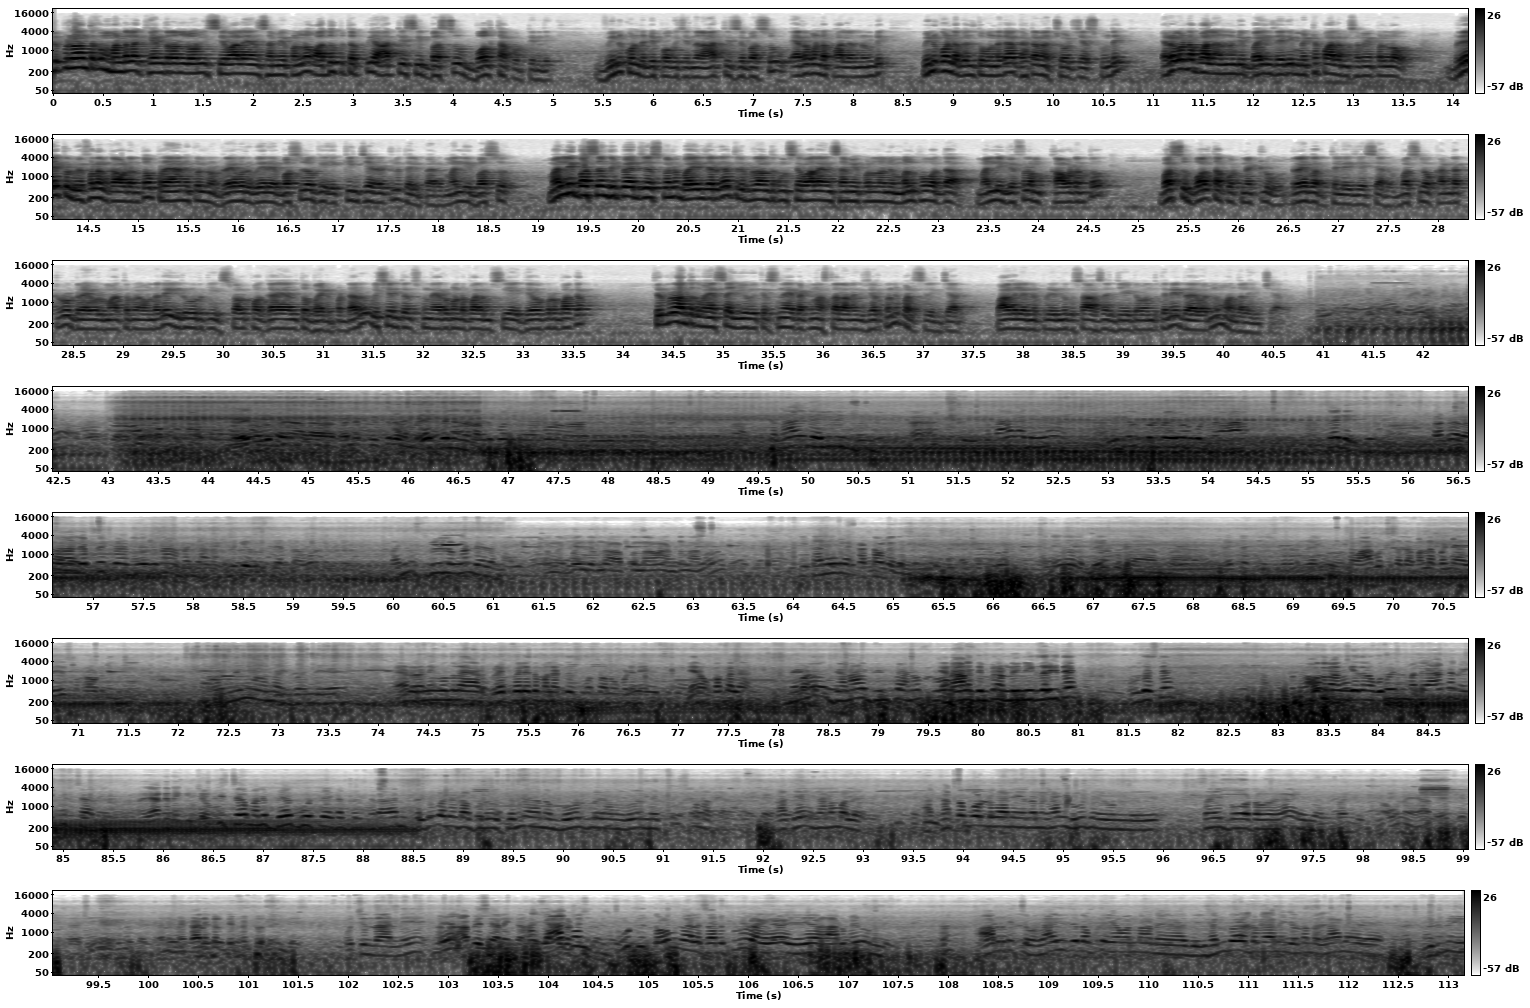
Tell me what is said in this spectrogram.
త్రిపురాంతకం మండల కేంద్రంలోని శివాలయం సమీపంలో అదుపు తప్పి ఆర్టీసీ బస్సు బోల్తా కొట్టింది. వినుకొండ డిపోకు చెందిన ఆర్టీసీ బస్సు ఎర్రగొండపాలెం నుండి వినుకొండ వెళ్తూ ఉండగా ఘటన చోటు చేసుకుంది. ఎర్రగొండపాలెం నుండి బయలుదేరి మిట్టపాలెం సమీపంలో బ్రేకులు విఫలం కావడంతో ప్రయాణికులను డ్రైవర్ వేరే బస్సులోకి ఎక్కించేటట్లు తెలిపారు. మళ్ళీ బస్సు మళ్ళీ బస్సును రిపేర్ చేసుకుని బయలుదేరగా త్రిపురాంతకం శివాలయం సమీపంలోని మలుపు వద్ద మళ్ళీ విఫలం కావడంతో బస్సు బోల్తా కొట్టినట్లు డ్రైవర్ తెలియజేశారు. బస్సులో కండక్టరు డ్రైవర్ మాత్రమే ఉండగా ఇరువురికి స్వల్ప గాయాలతో బయటపడ్డారు. విషయం తెలుసుకున్న Yerragondapalem CI Devaprabhakar Tripurantakam SI UV Krishnaiah ఘటనా స్థలానికి చేరుకుని పరిశీలించారు. బాగలేనప్పుడు ఎందుకు సాహసం చేయడం అందుకని డ్రైవర్ను మందలించారు. బ్రేక్ సైడ్ లెఫ్ట్ చేసినా బండి స్పీడ్లో కూడా లేదన్న మన ఇబ్బంది. ఉందో ఆపుకుందామా అంటున్నాను ఈ టర్నింగ్లో కట్ అవ్వలేదండి బ్రేక్ బ్రేక్ తీసుకుని బ్రేక్ ఆగొచ్చు కదా మళ్ళీ బండి అది వేసుకుని రావడం ఎందుకు రన్నింగ్లో ఉన్నాయి బండి యాడ్ రన్నింగ్ ఉందిలే యాడ్ బ్రేక్ ఫెయిల్ అయితే మళ్ళీ ఎట్లా తీసుకొస్తావు నువ్వు బండిని నేను ఒక పక్క జనాలు దింపాను నువ్వు నీకు జరిగితే నువ్వు తెస్తే అవతల కుదిరి మళ్ళీ ఆకని ఎక్కించాలి. యాక నెగ్గించావు ఎక్కిచ్చా మళ్ళీ బ్రేక్ కొట్టే కదా అని దిగుపడేటప్పుడు కింద ఏమైనా బోర్డులు ఏమైనా నేను చూసుకున్నాను. నాకేం కనబడలేదు. ఆ కట్ట బోర్డు కానీ ఏదైనా కానీ లూజ్ అయి ఉంది. సైడ్ పోవటమే అయింది బండి. మెకానికల్ డిఫెక్ట్ వచ్చింది. వచ్చిన దాన్ని ఆపేసేయాలి ఇంకా. యాగం పూర్తి డౌన్ కాలేదు సార్. ఇప్పుడు కూడా ఆరు మీద ఉంది. ఆ, ఆరు ఇచ్చాం. లాగించేటప్పుడు ఏమన్నా అది హండ్రెడ్ కానీ ఏదన్నా కానీ ഇതിന്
